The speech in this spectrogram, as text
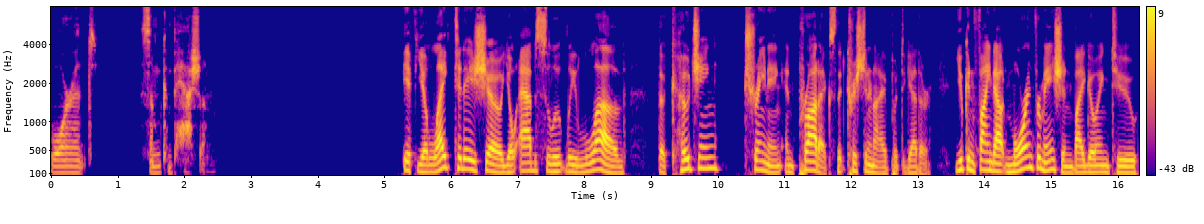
warrant some compassion. If you like today's show, you'll absolutely love the coaching, training, and products that Christian and I have put together. You can find out more information by going to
